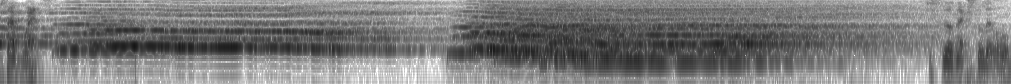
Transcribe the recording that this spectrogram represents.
100% wet. Just those extra little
